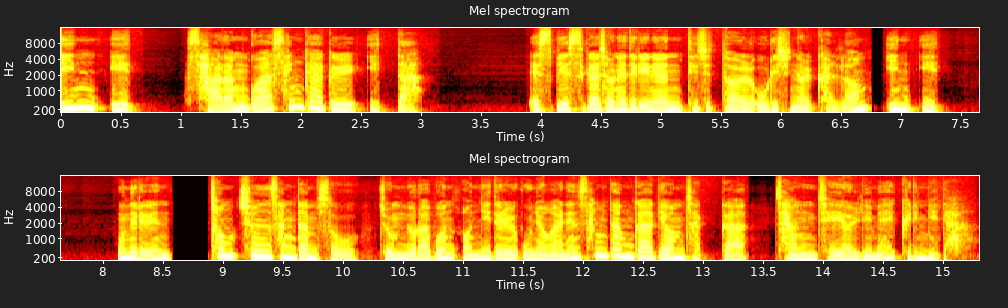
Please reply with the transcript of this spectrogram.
in it 사람과 생각을 잇다. SBS가 전해드리는 디지털 오리지널 칼럼 in it. 오늘은 청춘 상담소 좀 놀아본 언니들을 운영하는 상담가 겸 작가 장재열 님의 글입니다.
